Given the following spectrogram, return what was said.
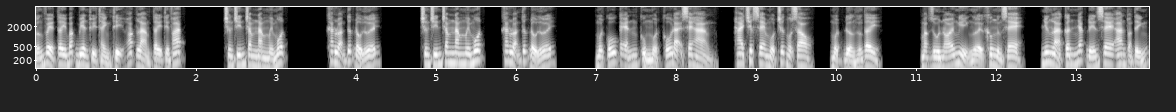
hướng về tây bắc biên thủy thành thị hoặc làm tây tiến phát. Chương chín trăm năm mươi 951 khát loạn tức đầu lưỡi. Chương chín trăm năm mươi 951 khát loạn tức đầu lưỡi. Một cỗ kén cùng một cỗ đại xe hàng, hai chiếc xe một trước một sau, một đường hướng tây. Mặc dù nói nghỉ người không ngừng xe nhưng là cân nhắc đến xe an toàn tính,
